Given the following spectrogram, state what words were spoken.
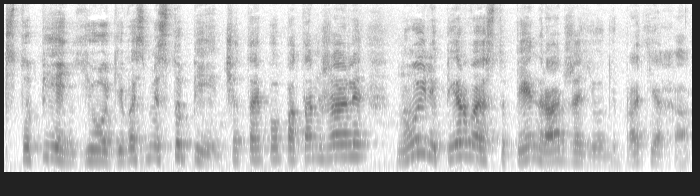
ступень йоги, восьмиступенчатой по Патанджали, ну или первая ступень раджа-йоги, пратьяхара.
